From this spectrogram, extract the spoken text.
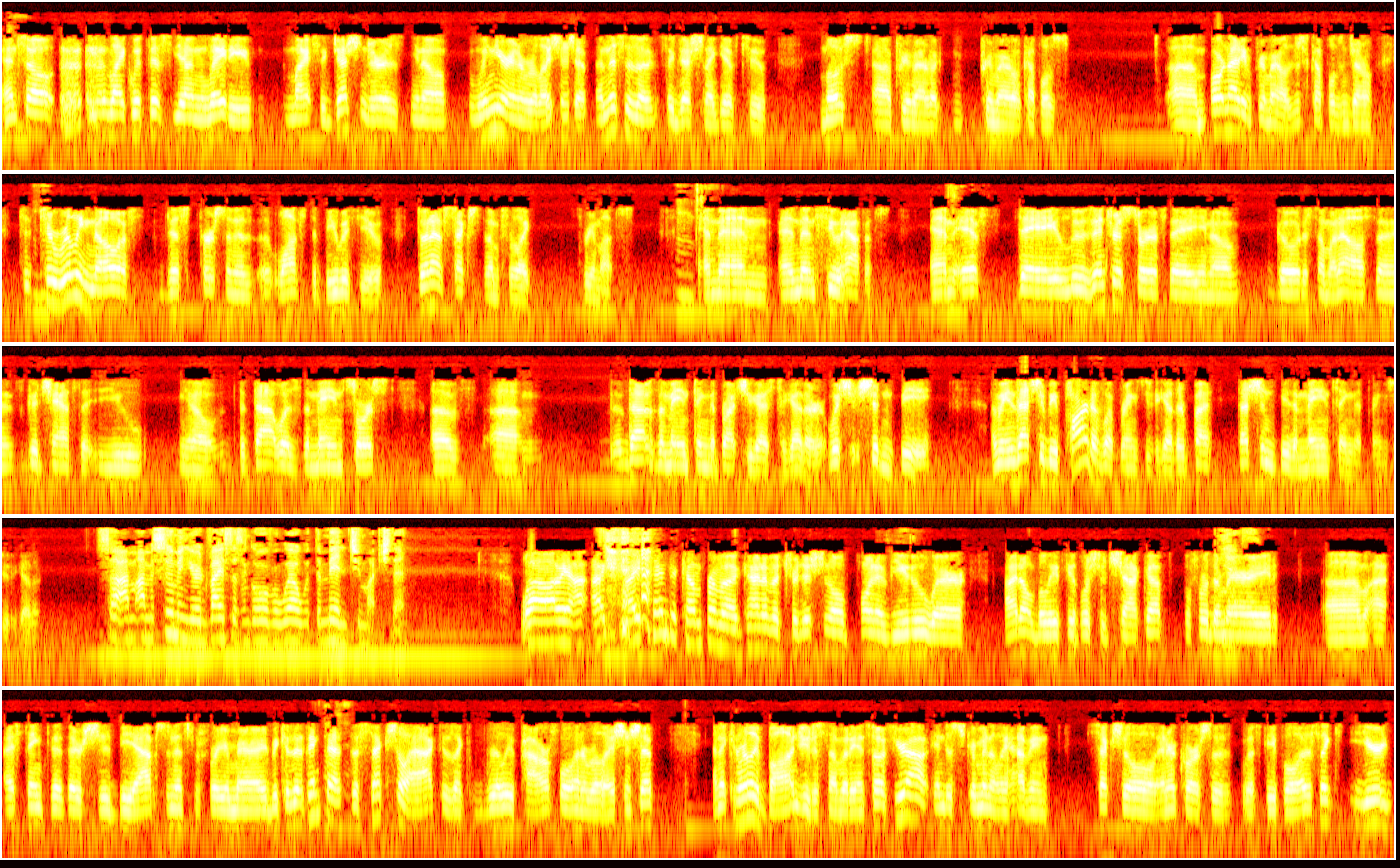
And so, like with this young lady, my suggestion to her is, you know, when you're in a relationship, and this is a suggestion I give to most uh, premarital premarital couples, um, or not even premarital, just couples in general, to, to really know if this person is wants to be with you. Don't have sex with them for like three months, and then and then see what happens. And if they lose interest, or if they, you know, go to someone else, then it's a good chance that you, you know, that that was the main source of, um, that was the main thing that brought you guys together, which it shouldn't be. I mean, that should be part of what brings you together, but that shouldn't be the main thing that brings you together. So I'm, I'm assuming your advice doesn't go over well with the men too much then. Well, I mean, I, I, I tend to come from a kind of a traditional point of view where I don't believe people should shack up before they're Yes. married. Um, I, I think that there should be abstinence before you're married because I think that the sexual act is like really powerful in a relationship and it can really bond you to somebody. And so if you're out indiscriminately having sexual intercourse with, with people, it's like you're,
